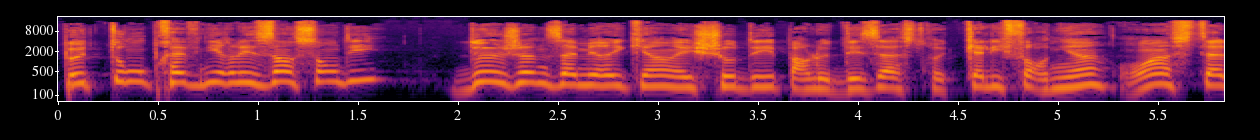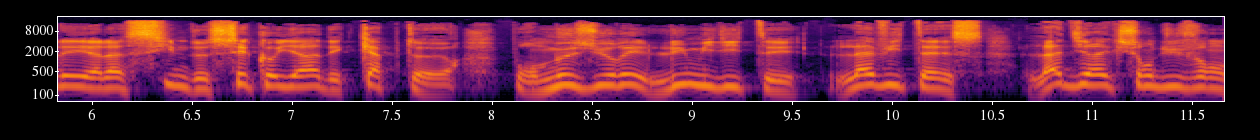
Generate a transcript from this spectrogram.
Peut-on prévenir les incendies? Deux jeunes Américains échaudés par le désastre californien ont installé à la cime de Sequoia des capteurs pour mesurer l'humidité, la vitesse, la direction du vent,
